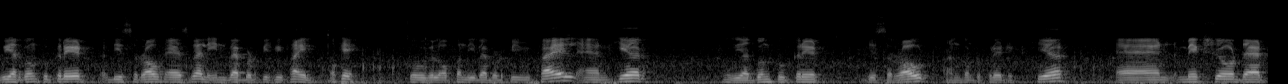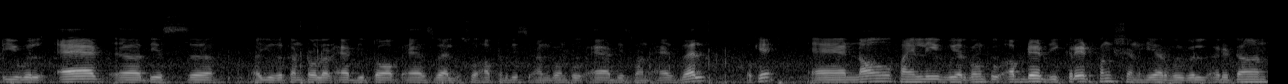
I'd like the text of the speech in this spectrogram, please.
we are going to create this route as well in web.php file okay? So we will open the web.php file and here we are going to create this route. I'm going to create it here and make sure that you will add uh, this uh, user controller at the top as well. So after this i'm going to add this one as well okay? And now finally we are going to update the create function. Here we will return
